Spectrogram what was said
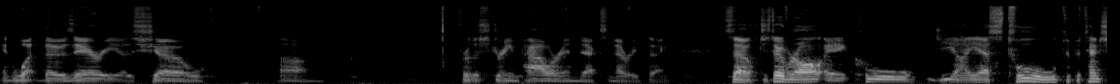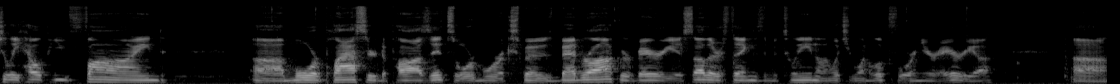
and what those areas show um, for the stream power index and everything. So, just overall, a cool GIS tool to potentially help you find uh, more placer deposits or more exposed bedrock or various other things in between on what you want to look for in your area. Uh,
